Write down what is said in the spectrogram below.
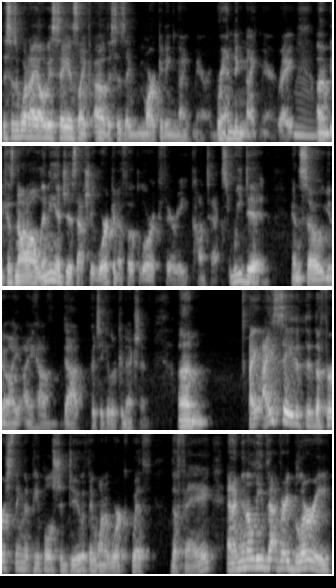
this is what I always say is like, oh, this is a marketing nightmare, a branding nightmare, right? Mm. Um, because not all lineages actually work in a folkloric fairy context. We did. And so, you know, I, I have that particular connection. Um, I, I say that the, the first thing that people should do if they want to work with the Fae, and I'm going to leave that very blurry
